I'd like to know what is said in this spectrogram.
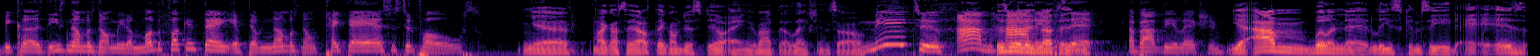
because these numbers don't mean a motherfucking thing if the numbers don't take their asses to the polls. Yeah, like I said, I think I'm just still angry about the election. So Me too. I'm There's really highly nothing- upset about the election. yeah, I'm willing to at least concede. Is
